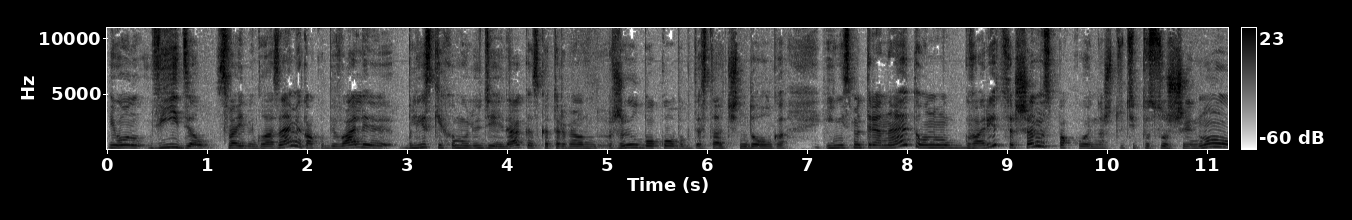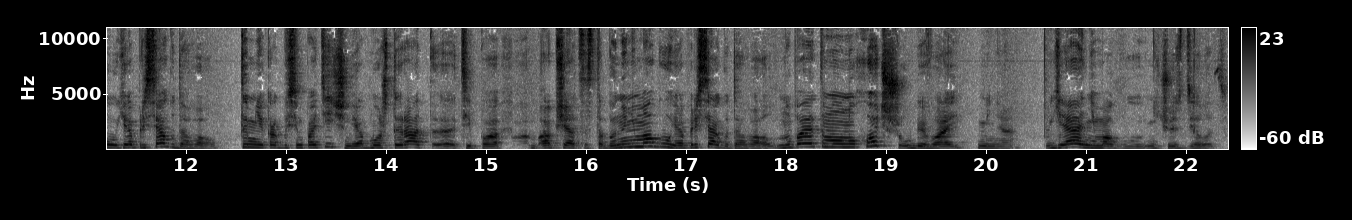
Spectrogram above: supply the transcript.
И он видел своими глазами, как убивали близких ему людей, да, с которыми он жил бок о бок достаточно долго. И несмотря на это, он ему говорит совершенно спокойно, что типа, слушай, ну, я присягу давал. Ты мне как бы симпатичен, я может, и рад, э, типа, общаться с тобой, но не могу, я присягу давал. Ну, поэтому, ну, хочешь, убивай меня. Я не могу ничего сделать.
